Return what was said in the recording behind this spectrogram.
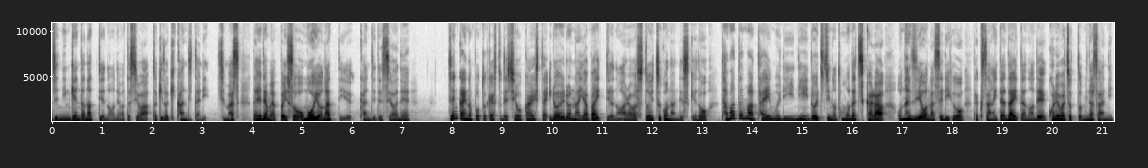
じ人間だなっていうのをね私は時々感じたりします。誰でもやっぱりそう思うよなっていう感じですよね。前回のポッドキャストで紹介したいろいろなやばいっていうのを表すドイツ語なんですけど、たまたまタイムリーにドイツ人の友達から同じようなセリフをたくさんいただいたので、これはちょっと皆さんに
